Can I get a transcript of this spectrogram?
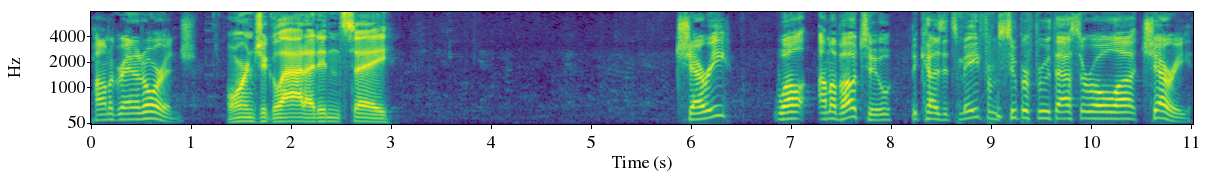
pomegranate orange. Orange, you glad I didn't say Cherry? Well, I'm about to because it's made from superfruit acerola cherry.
